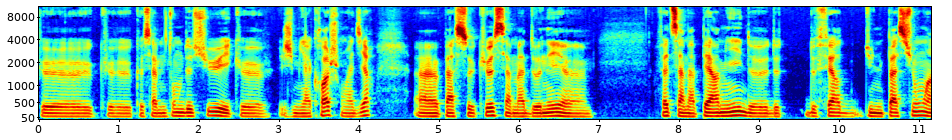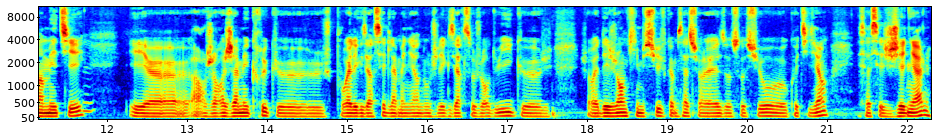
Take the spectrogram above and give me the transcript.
que, que, que ça me tombe dessus et que je m'y accroche, on va dire, euh, parce que ça m'a donné... Euh, en fait, ça m'a permis de, de, de faire d'une passion un métier. Mm. Et euh, alors, j'aurais jamais cru que je pourrais l'exercer de la manière dont je l'exerce aujourd'hui, que j'aurais des gens qui me suivent comme ça sur les réseaux sociaux au quotidien. Et ça, c'est génial.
